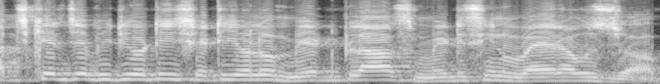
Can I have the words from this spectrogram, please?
আজকের যে ভিডিওটি সেটি হলো Med Plus medicine warehouse job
